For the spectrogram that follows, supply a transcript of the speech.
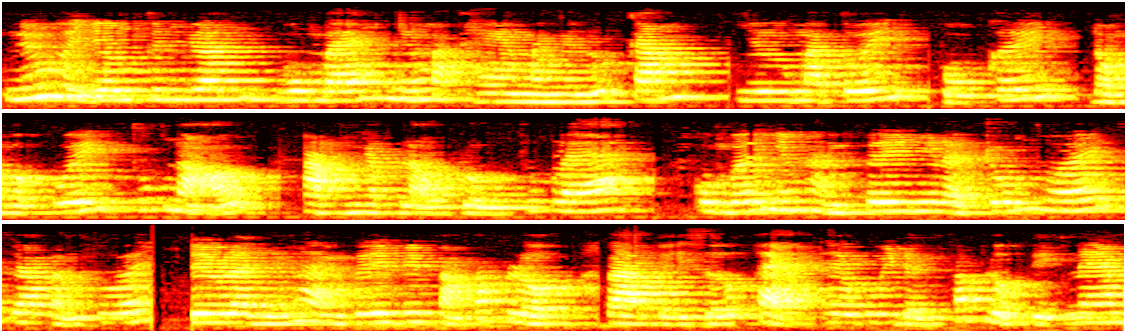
Nếu người dân kinh doanh, buôn bán những mặt hàng mà nhà nước cấm như ma túy, vũ khí, động vật quý, thuốc nổ hoặc nhập lậu rượu, thuốc lá, cùng với những hành vi như là trốn thuế, gian lận thuế, đều là những hành vi vi phạm pháp luật và bị xử phạt theo quy định pháp luật Việt Nam.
